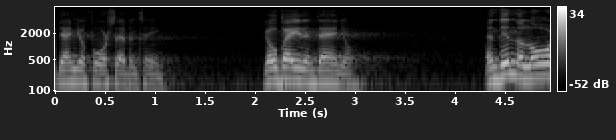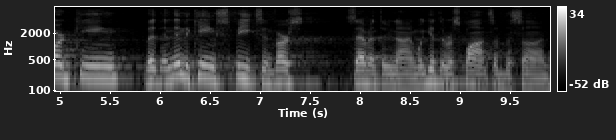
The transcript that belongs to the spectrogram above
Daniel 4:17. Go bathe in Daniel. And then the Lord King, and then the king speaks in verse 7 through 9. We get the response of the Son.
